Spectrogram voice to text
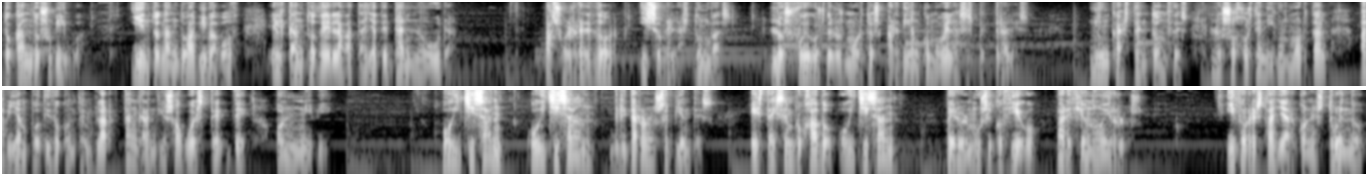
tocando su biwa, y entonando a viva voz el canto de la batalla de Dan no Ura. A su alrededor y sobre las tumbas, los fuegos de los muertos ardían como velas espectrales, Nunca hasta entonces los ojos de ningún mortal habían podido contemplar tan grandiosa hueste de Onnibi. ¡Oichi-san! ¡Oichi-san! gritaron los serpientes. ¡Estáis embrujado! ¡Oichi-san! Pero el músico ciego pareció no oírlos. Hizo restallar con estruendo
